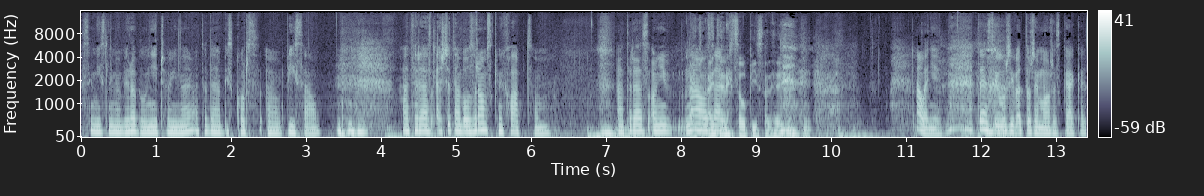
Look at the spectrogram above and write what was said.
si myslím, aby robil niečo iné a teda aby skôr uh, písal. A teraz ešte tam bol s rómským chlapcom. A teraz oni naozaj... Aj, aj ten chcel písať, hej? Ale nie. Ten si užíva to, že môže skákať.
